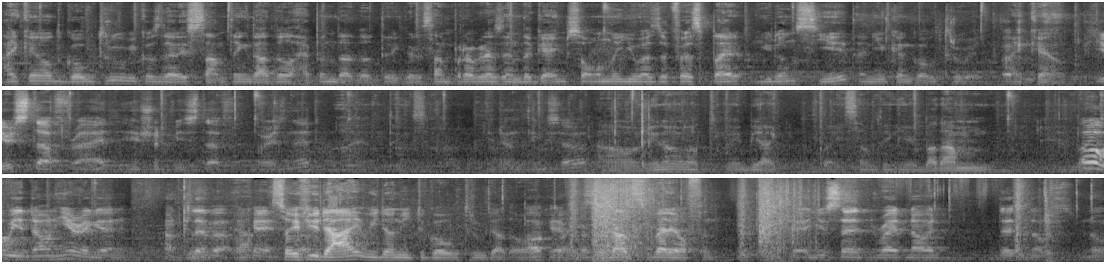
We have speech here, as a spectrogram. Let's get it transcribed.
I cannot go through because there is something that will happen that will trigger some progress in the game. So only you as the first player, you don't see it and you can go through it. I But cannot. Here's stuff, right? Here should be stuff, or isn't it? I don't think so. You don't think so? Oh, you know what? Maybe I play something here, but I'm. Oh, we're down here again. How clever. yeah. Okay. So if you die, we don't need to go through that all Okay, place. So that's very often. Okay, you said right now it, there's no no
